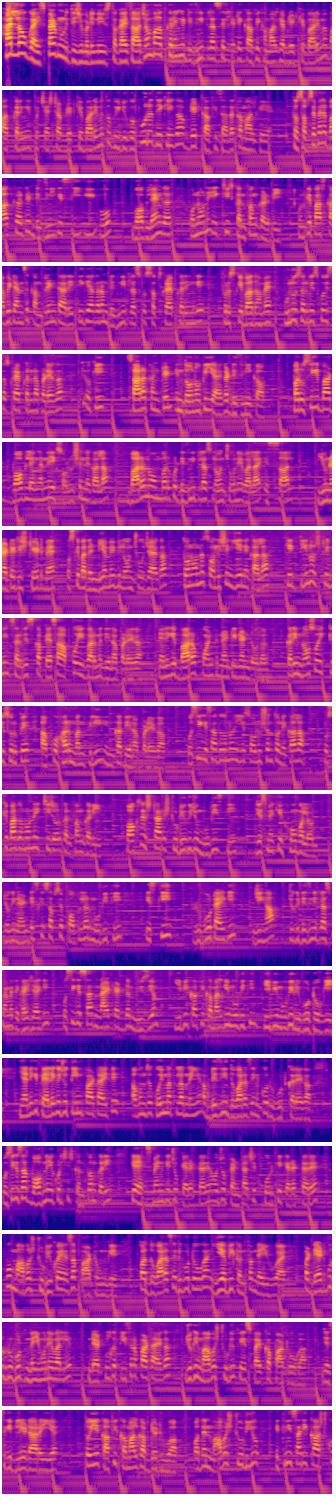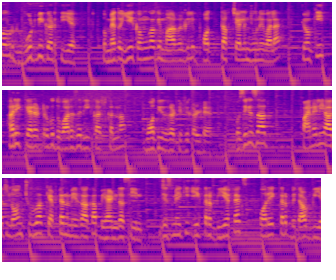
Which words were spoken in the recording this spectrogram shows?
Hello guys welcome to muddy news तो guys आज हम बात करेंगे डिज्नी प्लस से रिलेटेड काफ़ी कमाल के अपडेट के बारे में। बात करेंगे कुछ एक्स्ट्रा अपडेट के बारे में तो वीडियो को पूरा देखिएगा। अपडेट काफ़ी ज़्यादा कमाल के है। तो सबसे पहले बात करते हैं डिज्नी के सीईओ बॉब लैंगर उन्होंने एक चीज़ कंफर्म कर दी। उनके पास काफ़ी टाइम से कंप्लेंट आ रही थी कि अगर हम डिज्नी प्लस को सब्सक्राइब करेंगे, फिर उसके बाद हमें हुलू सर्विस को भी सब्सक्राइब करना पड़ेगा, क्योंकि सारा कंटेंट इन दोनों पर ही आएगा डिज्नी का। पर उसी के बाद बॉब लेंगर ने एक सॉल्यूशन निकाला। 12 नवंबर को डिज्नी प्लस लॉन्च होने वाला है इस साल। यूनाइटेड स्टेट में, उसके बाद इंडिया में भी लॉन्च हो जाएगा। तो उन्होंने सॉल्यूशन ये निकाला कि तीनों स्ट्रीमिंग सर्विस का पैसा आपको एक बार में देना पड़ेगा, यानी कि बारह डॉलर, करीब नौ सौ आपको हर मंथली इनका देना पड़ेगा। उसी के साथ उन्होंने ये सॉल्यूशन तो निकाला, उसके बाद उन्होंने एक चीज़ और कंफर्म करी। फॉक्स स्टार स्टूडियो की जो मूवीज़ थी, जिसमें कि होम अलोन जो कि नाइन्टीज़ की सबसे पॉपुलर मूवी थी, इसकी रिबूट आएगी। जी हाँ जो कि डिज्नी प्लस में हमें दिखाई जाएगी। उसी के साथ नाइट एट द म्यूज़ियम ये भी काफ़ी कमाल की मूवी थी, ये भी मूवी रिबूट होगी। यानी कि पहले के जो तीन पार्ट आए थे, अब उनसे कोई मतलब नहीं है, अब डिज्नी दोबारा से इनको रिबूट करेगा। उसी के साथ बॉब ने एक और चीज़ कंफर्म करी कि एक्समैन के जो कैरेक्टर हैं और जो फैंटास्टिक फोर के कैरेक्टर हैं, वो मावर स्टूडियो का ऐसा पार्ट होंगे। पर दोबारा से रिबूट होगा ये अभी कंफर्म नहीं हुआ है। पर डेडपुल रिबूट नहीं होने वाली है। डेडपुल का तीसरा पार्ट आएगा, जो कि मावर स्टूडियो फ़ेज़ फाइव का पार्ट होगा। जैसे कि ब्लेड आ रही है तो ये काफ़ी कमाल का अपडेट हुआ। और देन मार्वल स्टूडियो इतनी सारी कास्ट को अगर रिबूट भी करती है। तो मैं तो ये कहूँगा कि मार्वल के लिए बहुत टफ चैलेंज होने वाला है, क्योंकि हर एक कैरेक्टर को दोबारा से रिकास्ट करना बहुत ही ज़्यादा डिफ़िकल्ट है। उसी के साथ फाइनली आज लॉन्च हुआ कैप्टन अमेरिका का बिहाइंड द सीन जिसमें कि एक तरफ़ बी और एक तरफ़ विदाउट बी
